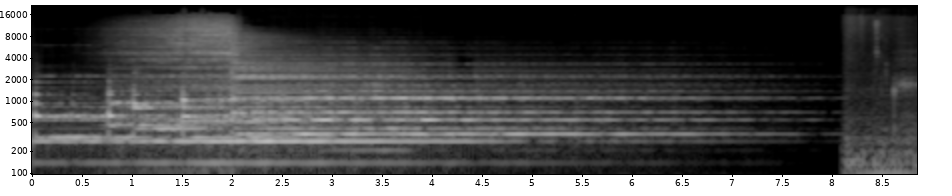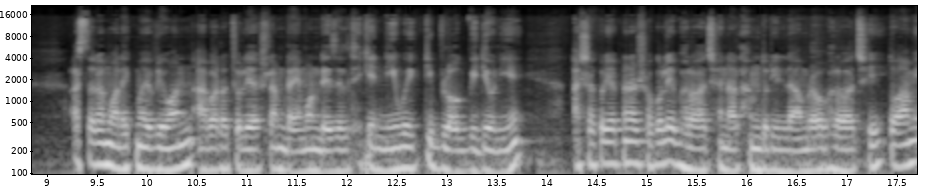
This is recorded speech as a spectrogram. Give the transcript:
আসসালামু আলাইকুম এভরিওয়ান আবারও চলে আসলাম ডায়মন্ড ডেজেল থেকে নিউ একটি ব্লগ ভিডিও নিয়ে। আশা করি আপনারা সকলেই ভালো আছেন, আলহামদুলিল্লাহ আমরাও ভালো আছি। তো আমি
